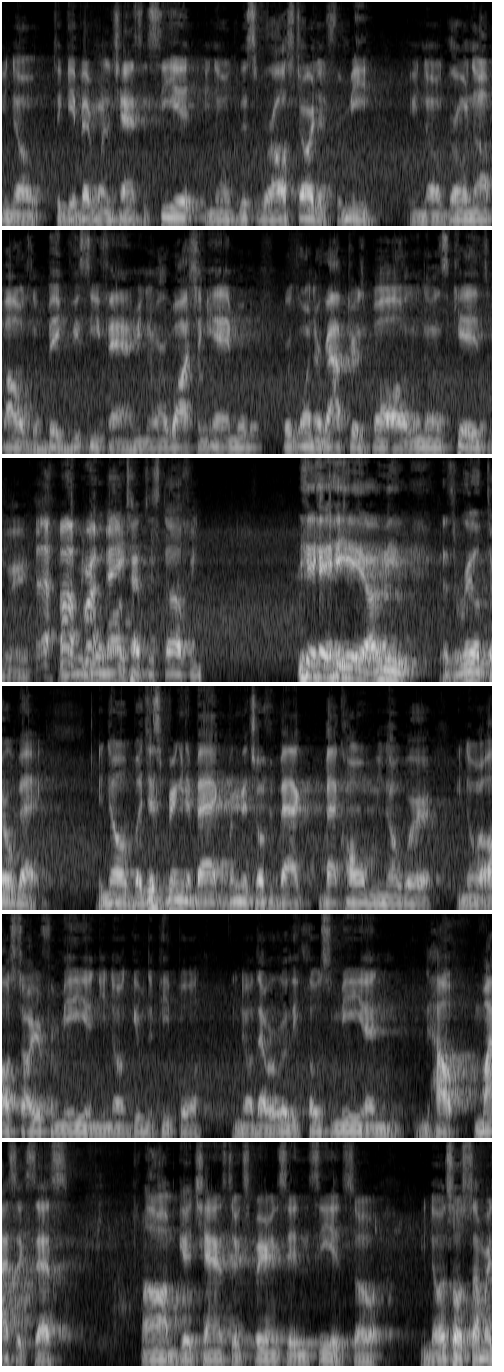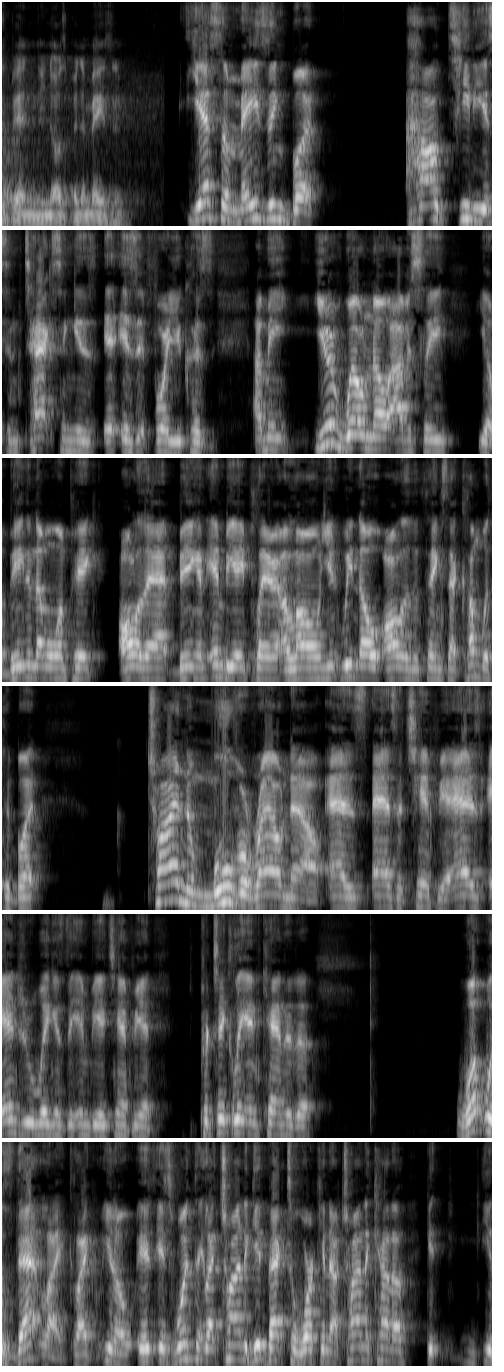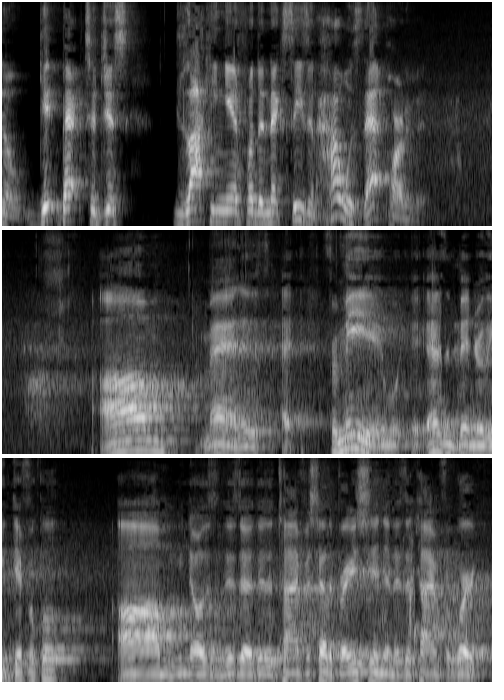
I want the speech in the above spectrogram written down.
you know, to give everyone a chance to see it. You know, this is where all started for me. You know, growing up, I was a big VC fan. You know, we're watching him. We're, we're going to Raptors ball. You know, as kids, we're, you know, we're doing all types of stuff. And, yeah, yeah. I mean, it's a real throwback, you know. But just bringing it back, bringing the trophy back back home, you know, where you know it all started for me, and you know, giving the people, you know, that were really close to me and help my success, um, get a chance to experience it and see it. So, you know, this whole summer's been, you know, it's been amazing. Yes, amazing, but how tedious and taxing is is it for you? Because I mean, you're well known, obviously you know, being the number one pick, all of that, being an NBA player alone, you, we know all of the things that come with it, but trying to move around now as as a champion, as Andrew Wiggins, the NBA champion, particularly in Canada. What was that like? Like, you know, it, it's one thing, like trying to get back to working out, trying to kind of get, you know, get back to just locking in for the next season. How was that part of it? Um, man, it's, for me, it, it, hasn't been really difficult. Um, you know, there's, there's, a there's a time for celebration and there's a time for work.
